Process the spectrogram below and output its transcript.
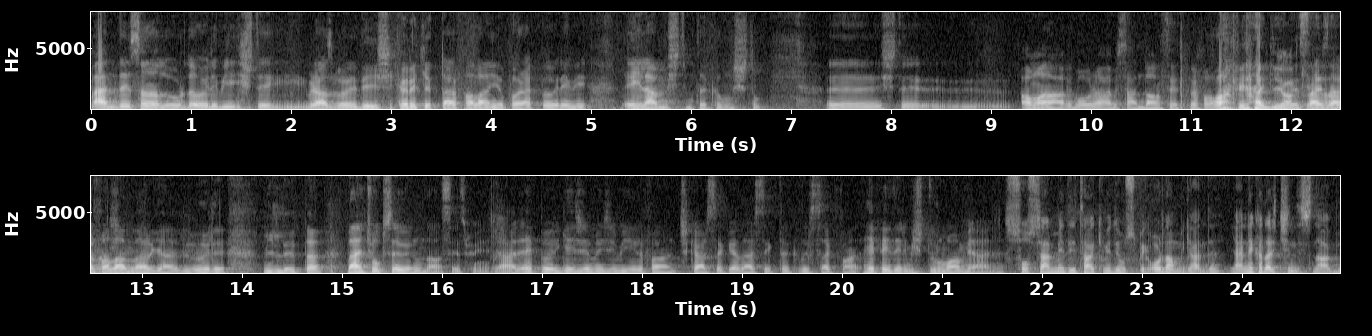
Ben de sana doğru da öyle bir işte biraz böyle değişik hareketler falan yaparak böyle bir eğlenmiştim, takılmıştım. Ee, işte aman abi Bora abi sen dans etme falan filan gibi Yok ya, mesajlar Allah falanlar geldi böyle milletten. Ben çok severim dans etmeyi. Yani hep böyle gece mece bir yere falan çıkarsak edersek takılırsak falan hep ederim hiç durmam yani. Sosyal medyayı takip ediyor musun peki? Oradan mı geldi? Yani ne kadar içindesin abi?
